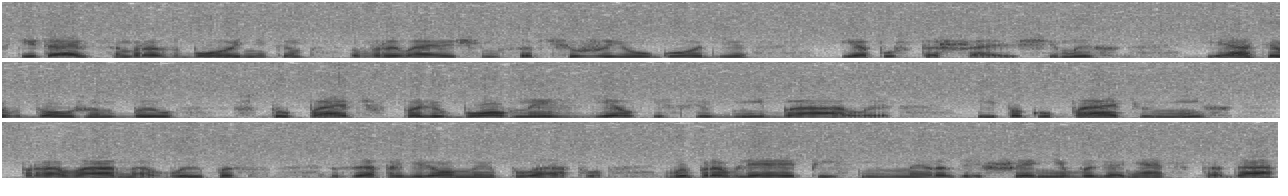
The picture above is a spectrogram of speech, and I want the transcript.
с китайцем-разбойником, врывающимся в чужие угодья и опустошающим их, Яков должен был вступать в полюбовные сделки с людьми Баалы и покупать у них права на выпас за определенную плату, выправляя письменное разрешение выгонять стада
